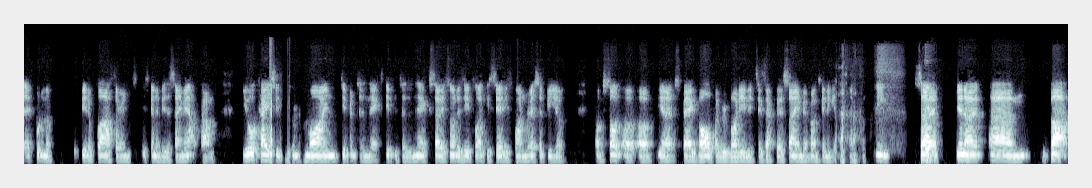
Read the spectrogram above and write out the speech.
they put in a bit of plaster and it's going to be the same outcome. Your case is different to mine different to the next different to the next so it's not as if like you said it's one recipe of of, of, of you know spag bowl for everybody and it's exactly the same everyone's going to get the same thing. So yeah. you know um, but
